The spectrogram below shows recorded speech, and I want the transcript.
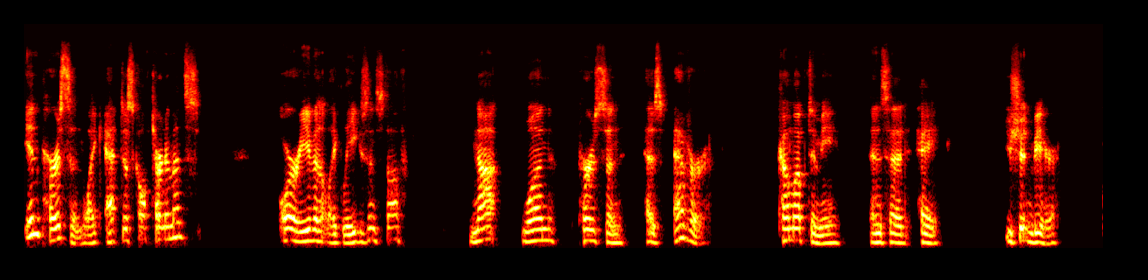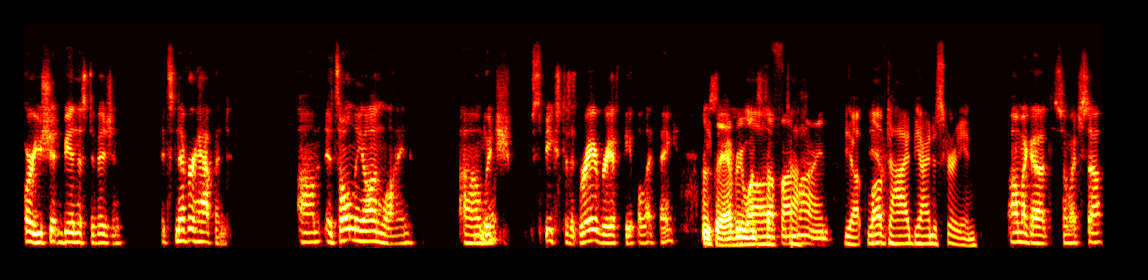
in person like at disc golf tournaments or even at like leagues and stuff not one person has ever come up to me and said, Hey, you shouldn't be here, or you shouldn't be in this division. It's never happened. Um, it's only online, um, which speaks to the bravery of people, I think. And say everyone's tough to, online. Yep. Love yeah. to hide behind a screen. Oh my God, so much so.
